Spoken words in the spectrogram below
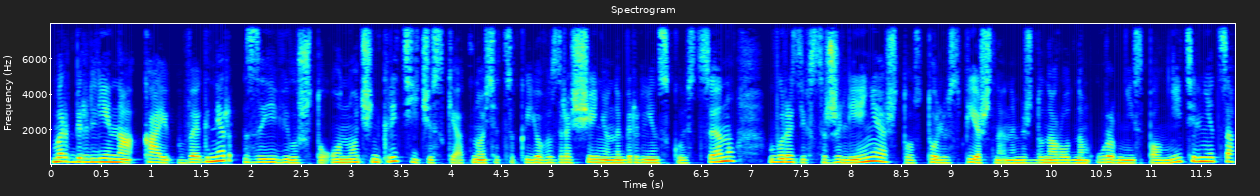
Мэр Берлина Кай Вегнер заявил, что что он очень критически относится к ее возвращению на берлинскую сцену, выразив сожаление, что столь успешная на международном уровне исполнительница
